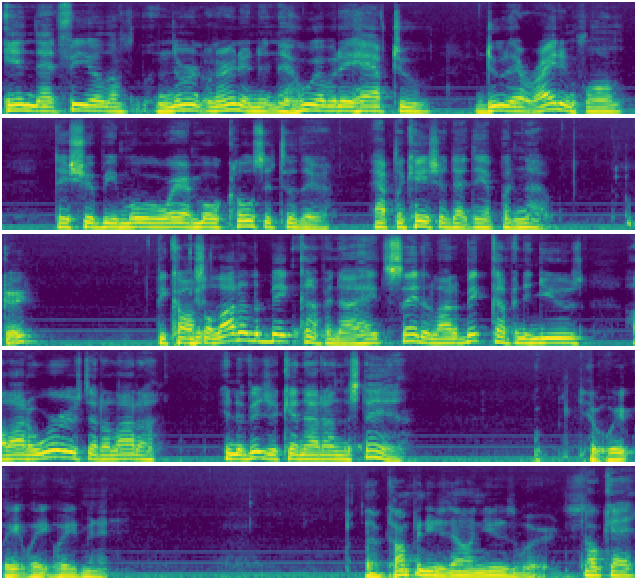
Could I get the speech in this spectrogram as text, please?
in that field of lear- learning, and whoever they have to do their writing for them, they should be more aware, and more closer to their application that they are putting out. Okay. Because a lot of the big company, I hate to say it, a lot of big company use a lot of words that a lot of individuals cannot understand. Yeah, wait, wait, wait, wait a minute. Companies don't use words. Okay,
